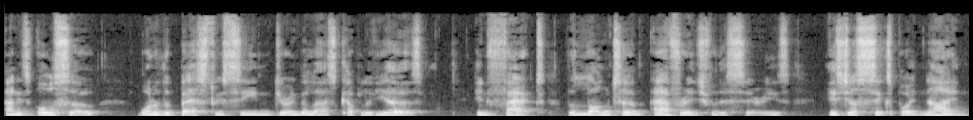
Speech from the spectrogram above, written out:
and it's also one of the best we've seen during the last couple of years. In fact, the long term average for this series is just 6.9.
